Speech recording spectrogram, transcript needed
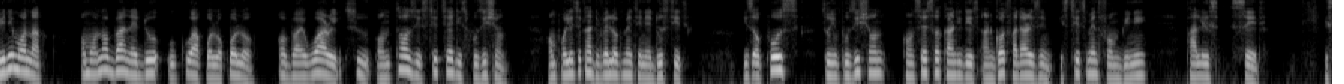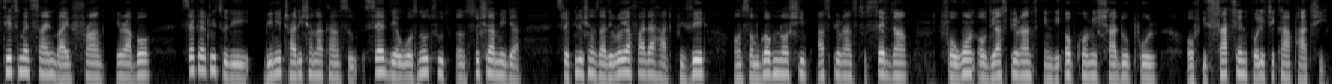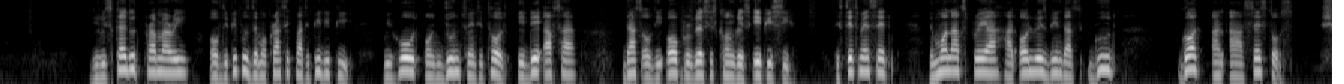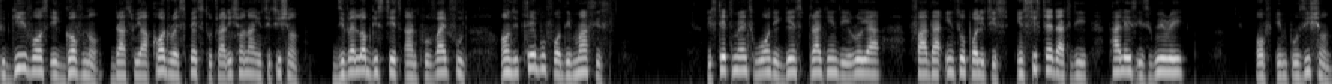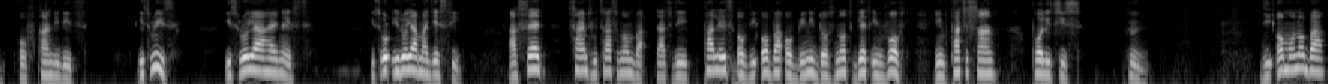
Benin monarch N'Edo Ukuapolopolo Oba Ewuare II on Thursday stated his position on political development in Edo State. He's opposed to imposition, consensus candidates and godfatherism, a statement from Benin Palace said. The statement signed by Frank Irabor, secretary to the Benin Traditional Council, said there was no truth on social media speculations that the royal father had prevailed on some governorship aspirants to step down for one of the aspirants in the upcoming shadow poll of a certain political party. The rescheduled primary of the People's Democratic Party PDP will hold on June 23rd, a day after that of the All Progressives Congress APC. The statement said the monarch's prayer had always been that good God and our ancestors should give us a governor that will accord respect to traditional institutions, develop the state and provide food on the table for the masses. The statement warned against dragging the royal father into politics, insisted that the palace is weary of imposition of candidates. It reads, His Royal Highness, His Royal Majesty, has said times without number that the palace of the Oba of Benin does not get involved in partisan politics. Hmm. The Omonoba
